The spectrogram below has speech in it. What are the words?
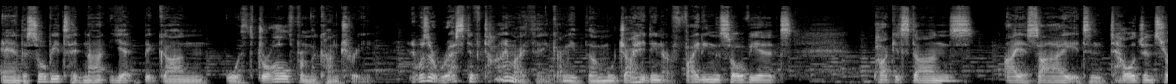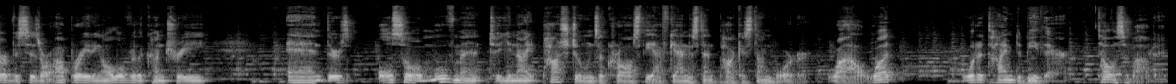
And the Soviets had not yet begun withdrawal from the country. It was a restive time, I think. I mean, the Mujahideen are fighting the Soviets. Pakistan's ISI, its intelligence services, are operating all over the country. And there's also a movement to unite Pashtuns across the Afghanistan Pakistan border. Wow, what what a time to be there. Tell us about it.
